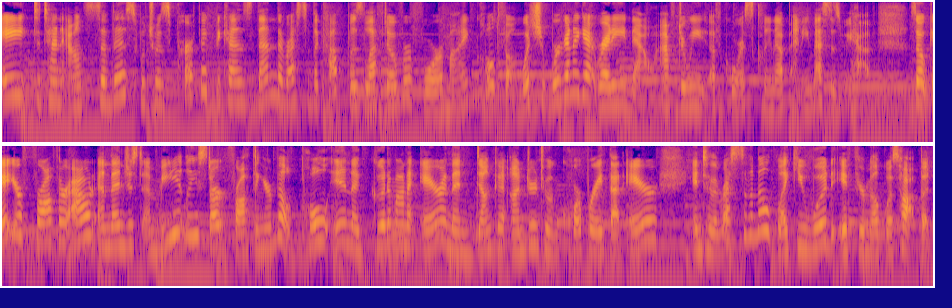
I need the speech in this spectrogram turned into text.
8 to 10 ounces of this, which was perfect because then the rest of the cup was left over for my cold foam, which we're gonna get ready now after we, of course, clean up any messes we have. So get your frother out and then just immediately start frothing your milk. Pull in a good amount of air and then dunk it under to incorporate that air into the rest of the milk like you would if your milk was hot. But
